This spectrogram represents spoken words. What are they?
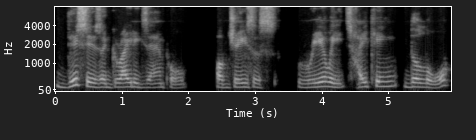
this is a great example of Jesus really taking the law.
